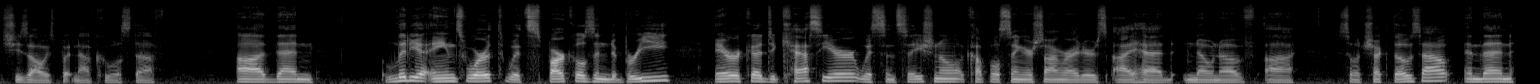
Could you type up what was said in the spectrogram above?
she's always putting out cool stuff. Uh, then Lydia Ainsworth with Sparkles and Debris, Erika de Casier with Sensational, a couple singer songwriters I had known of. Uh, so check those out. And then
